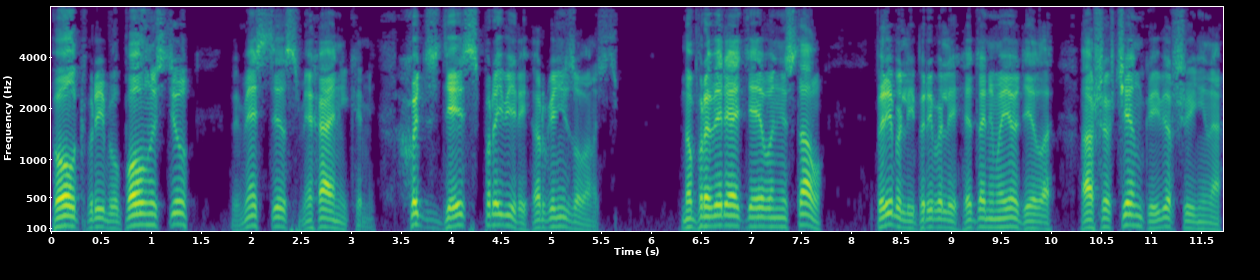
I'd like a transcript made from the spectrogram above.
Полк прибыл полностью вместе с механиками. Хоть здесь проявили организованность. Но проверять я его не стал. Прибыли, прибыли, это не мое дело, а Шевченко и Вершинина.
